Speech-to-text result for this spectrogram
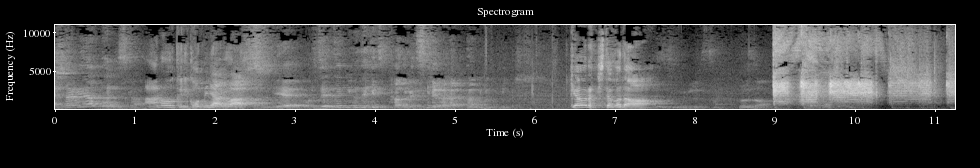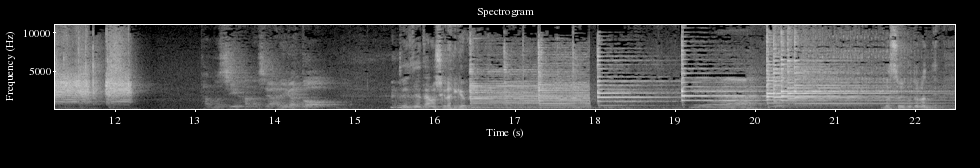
下見だったんですか？あの奥にコンビニあるわ。すげえ俺全然ニューデイズたどり着けなかったのに。今日の一言。どうぞ。楽しい話ありがと全然楽しくないけどまあそういうことなんだよね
